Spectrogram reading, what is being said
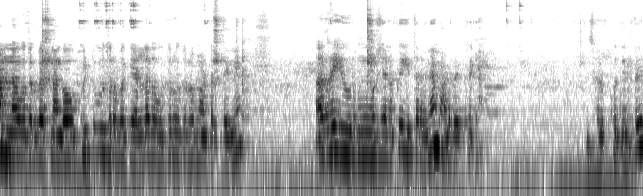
ಅನ್ನ ಉದುರ್ಬೇಕು, ನಂಗೆ ಉಪ್ಪಿಟ್ಟು ಉದುರ್ಬೇಕು, ಎಲ್ಲದು ಉದುರು ಉದುರು ಮಾಡಿರ್ತೀನಿ. ಆದರೆ ಇವ್ರು ಮೂರು ಜನಕ್ಕೂ ಈ ಥರನೇ ಮಾಡ್ಬೇಕು ರೀ. ಸ್ವಲ್ಪ ಕುದಿಲ್ರಿ.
